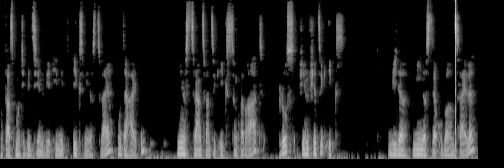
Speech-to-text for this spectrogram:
Und das multiplizieren wir mit x minus 2 und erhalten minus 22x zum Quadrat plus 44x. Wieder minus der oberen Zeile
